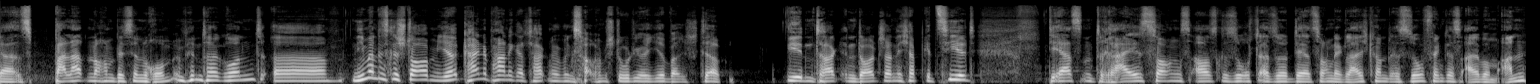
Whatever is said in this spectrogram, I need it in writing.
Ja, es ballert noch ein bisschen rum im Hintergrund. Äh, niemand ist gestorben hier. Keine Panikattacken übrigens auch im Studio hier, weil ich sterbe jeden Tag in Deutschland. Ich habe gezielt die ersten drei Songs ausgesucht. Also der Song, der gleich kommt, ist So fängt das Album an.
